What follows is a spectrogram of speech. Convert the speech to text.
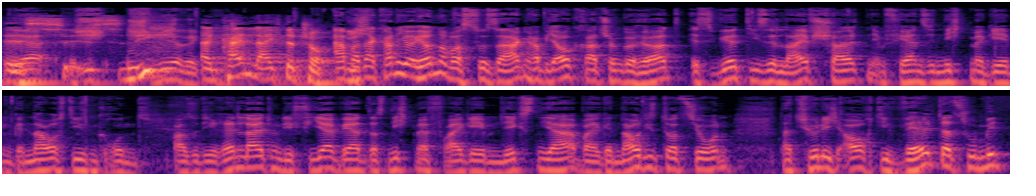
es ja, ist nicht schwierig. kein leichter Job. Aber ich, da kann ich euch auch noch was zu sagen, habe ich auch gerade schon gehört. Es wird diese Live-Schalten im Fernsehen nicht mehr geben, genau aus diesem Grund. Also die Rennleitung, die FIA werden das nicht mehr freigeben im nächsten Jahr, weil genau die Situation natürlich auch die Welt dazu mit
